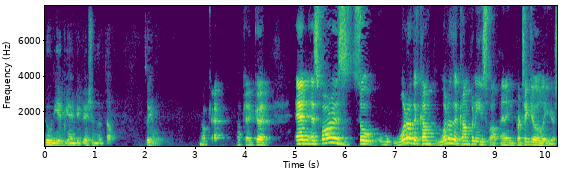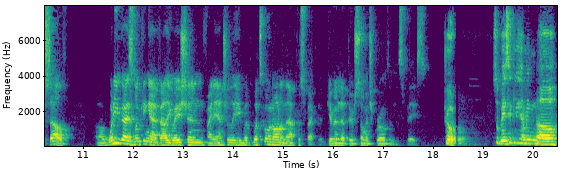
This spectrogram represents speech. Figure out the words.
do the API integration and stuff. So yeah. Okay. Okay. Good. And as far as so, what are the comp- what are the companies? Well, and in particularly yourself, uh, what are you guys looking at valuation financially? What, what's going on in that perspective, given that there's so much growth in the space? Sure. So basically, I mean, uh,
